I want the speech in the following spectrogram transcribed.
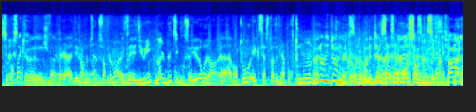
c'est pour ça que je fais appel à des gens comme ça, tout simplement. Et vous avez dit oui. Moi le but c'est que vous soyez heureux hein, avant tout et que ça se passe bien pour tout le monde. Ouais, non, on est bien, on est bien. On est bien. Ça, ça me ressemble. C'est pas mal.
